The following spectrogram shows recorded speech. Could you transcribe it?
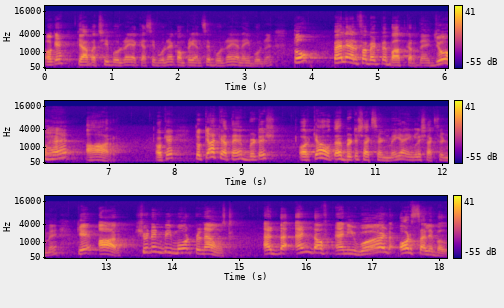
ओके कि आप अच्छी बोल रहे हैं या कैसे बोल रहे हैं कॉम्प्रिहेंसिव बोल रहे हैं या नहीं बोल रहे हैं। तो पहले अल्फ़ाबेट पे बात करते हैं, जो है आर ओके तो क्या कहते हैं? ब्रिटिश और क्या होता है ब्रिटिश एक्सेंट में या इंग्लिश एक्सेंट में कि R should be more pronounced at the end of any word और सेलेबल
